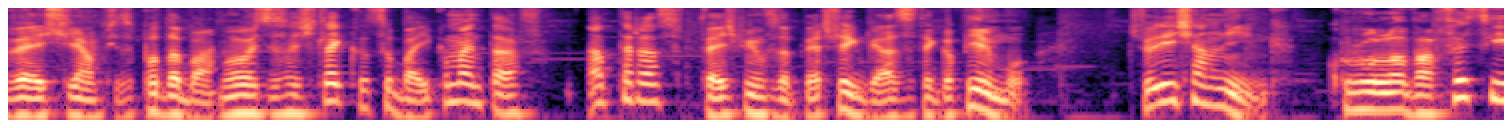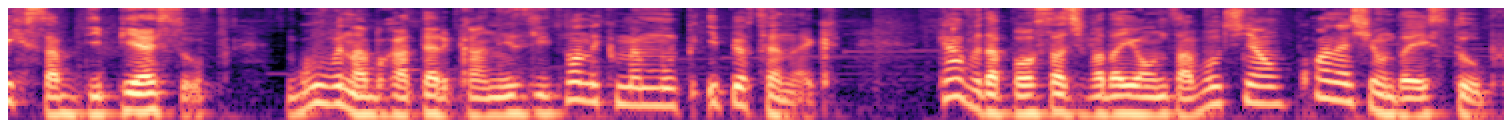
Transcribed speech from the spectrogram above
że jeśli wam się spodoba, możecie zostawić suba i komentarz. A teraz przejdźmy już do pierwszej gwiazdy tego filmu, czyli Shan Ling. Królowa wszystkich sub-DPS-ów, główna bohaterka niezliczonych memów i piosenek. Każda postać wadająca włócznią kłania się do jej stóp.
